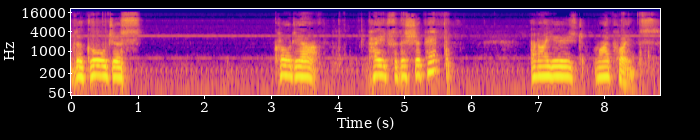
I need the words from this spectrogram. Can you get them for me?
the gorgeous Claudia paid for the shipping and I used my points.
